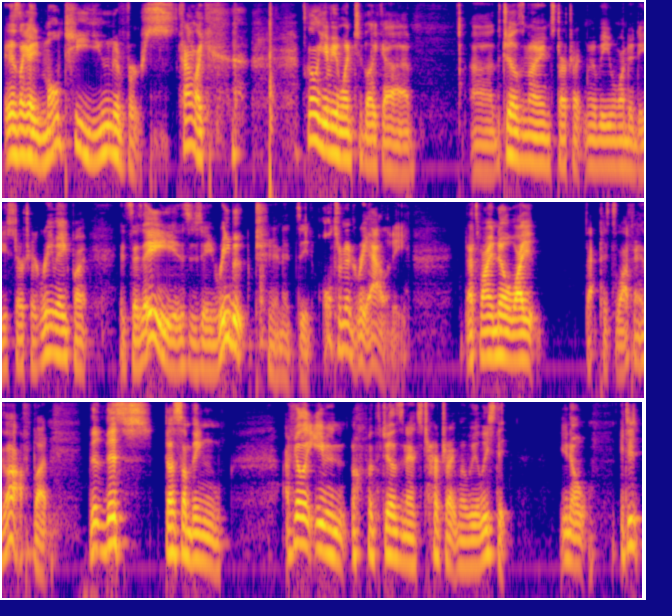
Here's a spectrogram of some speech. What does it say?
It is like a multi-universe. Kind of like it's gonna give you one to like uh, uh, the 2009 Star Trek movie, wanted a Star Trek remake, but it says, "Hey, this is a reboot and it's an alternate reality." That's why I know why that pissed a lot of fans off. But th- this does something. I feel like even with the 2009 Star Trek movie, at least it, you know, it didn't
